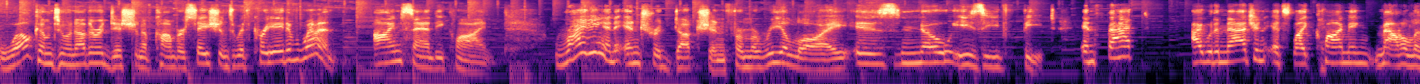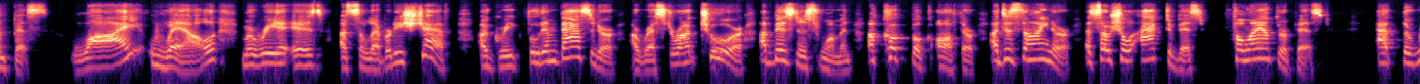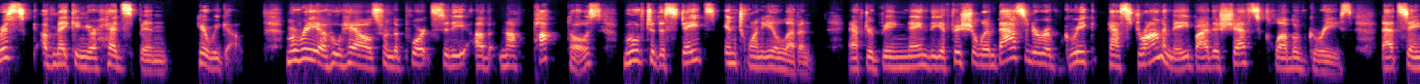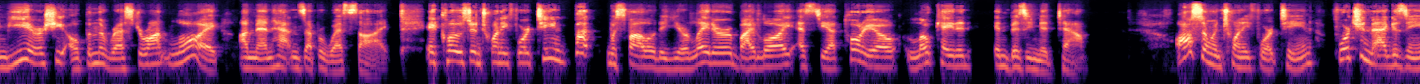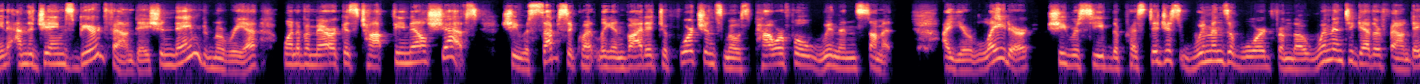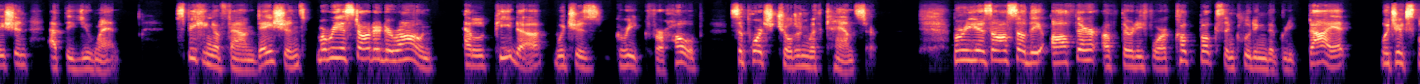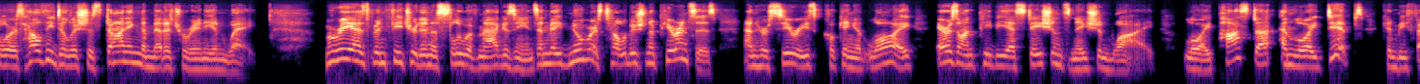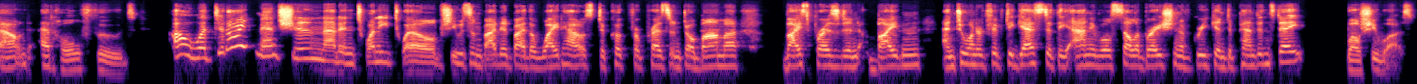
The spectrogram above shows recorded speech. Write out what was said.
Welcome to another edition of Conversations with Creative Women. I'm Sandy Klein. Writing an introduction for Maria Loi is no easy feat. In fact, I would imagine it's like climbing Mount Olympus. Why? Well, Maria is a celebrity chef, a Greek food ambassador, a restaurateur, a businesswoman, a cookbook author, a designer, a social activist, philanthropist. At the risk of making your head spin, here we go. Maria, who hails from the port city of Naupaktos, moved to the States in 2011 after being named the official ambassador of Greek gastronomy by the Chefs Club of Greece. That same year, she opened the restaurant Loi on Manhattan's Upper West Side. It closed in 2014, but was followed a year later by Loi Estiatorio, located in busy Midtown. Also in 2014, Fortune magazine and the James Beard Foundation named Maria one of America's top female chefs. She was subsequently invited to Fortune's Most Powerful Women Summit. A year later, she received the prestigious Women's Award from the Women Together Foundation at the UN. Speaking of foundations, Maria started her own. Elpida, which is Greek for hope, supports children with cancer. Maria is also the author of 34 cookbooks, including The Greek Diet, which explores healthy, delicious dining the Mediterranean way. Maria has been featured in a slew of magazines and made numerous television appearances, and her series, Cooking at Loi, airs on PBS stations nationwide. Loi pasta and Loi dips can be found at Whole Foods. Oh, what did I mention that in 2012 she was invited by the White House to cook for President Obama Vice President Biden, and 250 guests at the annual celebration of Greek Independence Day? Well, she was.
